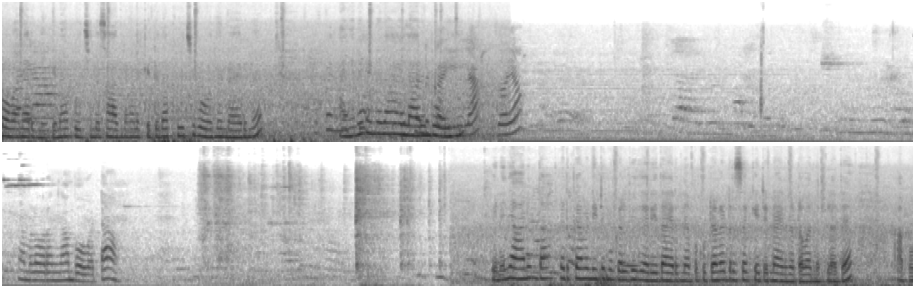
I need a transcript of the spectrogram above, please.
പോകാൻ ഇറങ്ങിയിരിക്കണം. പൂച്ചിന്റെ സാധനങ്ങളൊക്കെ ഇട്ട് ഇതാ പൂച്ച പോകുന്നുണ്ടായിരുന്നു. അങ്ങനെ പിന്നെ ഇതാ എല്ലാവരും പോയി. നമ്മൾ ഉറങ്ങാൻ പോവട്ടാ. പിന്നെ ഞാനും ഇതാ എടുക്കാൻ വേണ്ടിയിട്ട് മുകൾക്ക് കയറിയതായിരുന്നു. അപ്പോൾ കുട്ടികളുടെ ഡ്രസ്സൊക്കെ ഇട്ടിട്ടുണ്ടായിരുന്നു കേട്ടോ വന്നിട്ടുള്ളത്. അപ്പോൾ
